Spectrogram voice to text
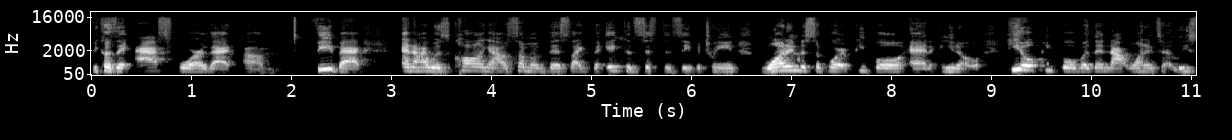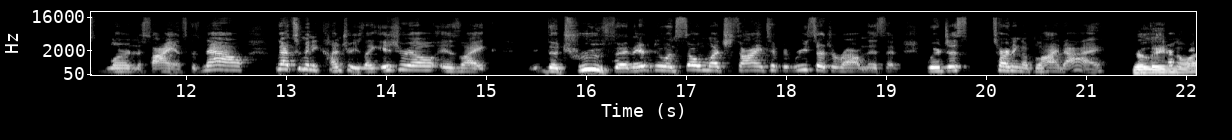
because they asked for that um, feedback. And I was calling out some of this, like the inconsistency between wanting to support people and, you know, heal people, but then not wanting to at least learn the science. Because now we got too many countries. Like Israel is like the truth, and they're doing so much scientific research around this, and we're just turning a blind eye. They're leading the way,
